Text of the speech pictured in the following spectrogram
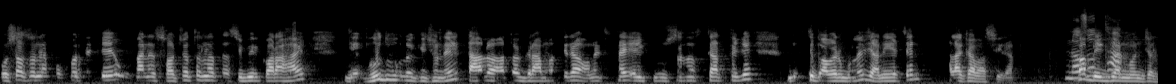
প্রশাসনের পক্ষ থেকে ওখানে সচেতনতা শিবির করা হয় যে ভূত বলে কিছু নেই, তাহলে হয়তো গ্রামবাসীরা অনেকটা এই কুসংস্কার থেকে মুক্তি পাবেন বলে জানিয়েছেন এলাকাবাসীরা বা বিজ্ঞান মঞ্চের।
